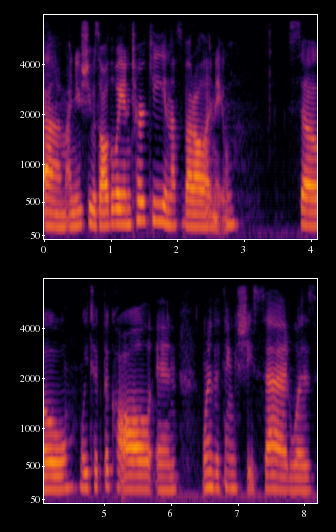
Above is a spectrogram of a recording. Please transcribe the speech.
um, I knew she was all the way in Turkey, and that's about all I knew. So we took the call, and one of the things she said was,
